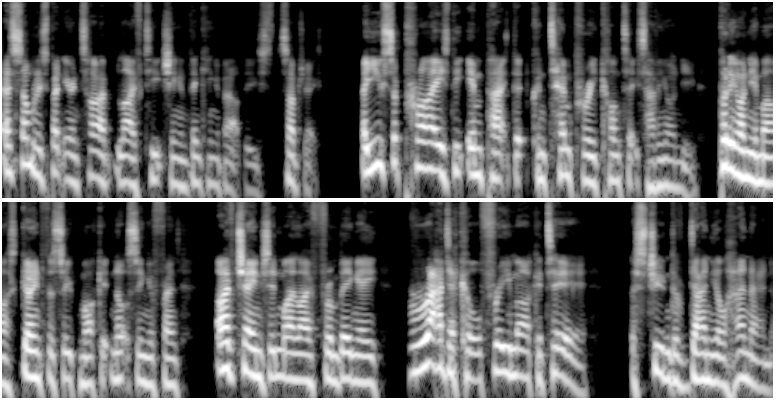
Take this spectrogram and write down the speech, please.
as someone who spent your entire life teaching and thinking about these subjects, are you surprised the impact that contemporary context is having on you? Putting on your mask, going to the supermarket, not seeing your friends. I've changed in my life from being a radical free marketeer, a student of Daniel Hannan,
